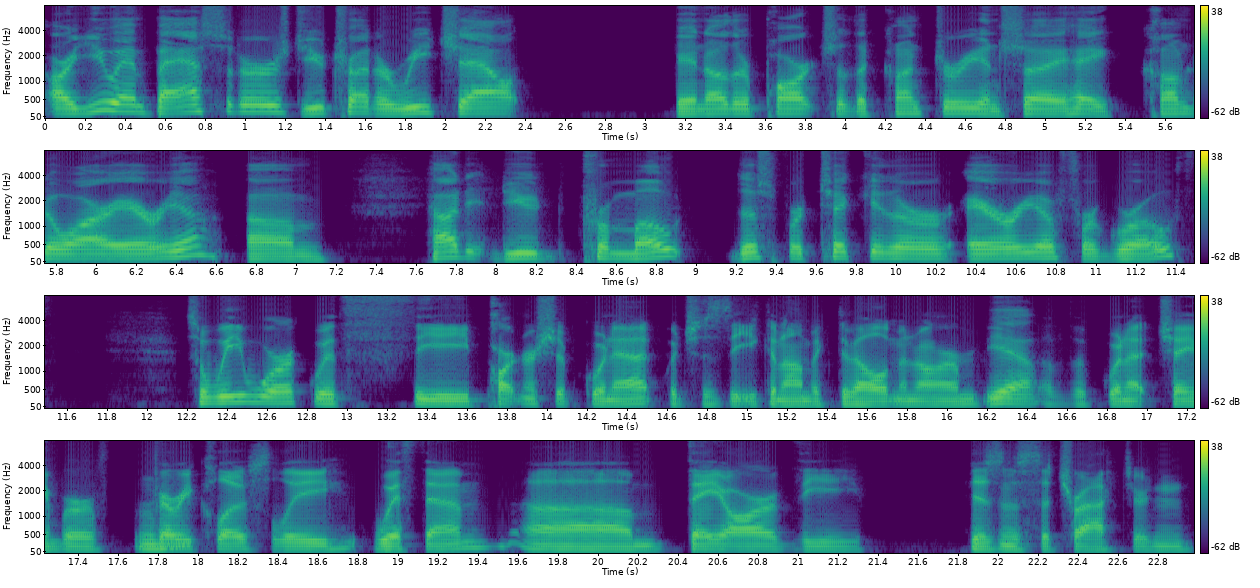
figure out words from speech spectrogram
are you ambassadors? Do you try to reach out in other parts of the country and say, "Hey, come to our area"? Um, how do, do you promote this particular area for growth? So we work with the Partnership Gwinnett, which is the economic development arm Yeah. of the Gwinnett Chamber, Mhm. very closely with them. Um, they are the business attracting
